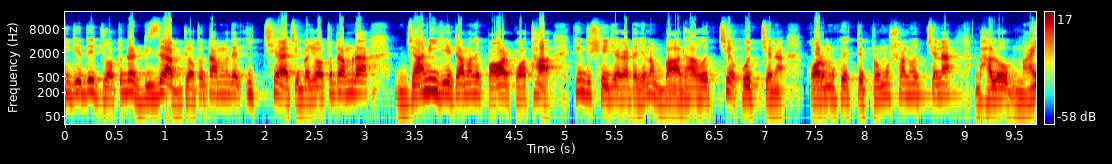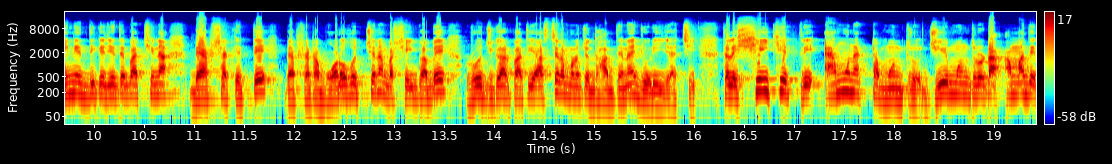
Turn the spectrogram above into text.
নিজেদের যতটা ডিজার্ভ যতটা আমাদের ইচ্ছে আছে বা যতটা আমরা জানি যে এটা আমাদের পাওয়ার কথা, কিন্তু সেই জায়গাটা যেন বাধা হচ্ছে হচ্ছে না। কর্মক্ষেত্রে প্রমোশন হচ্ছে না, ভালো মাইনের দিকে যেতে পারছি না, ব্যবসা ক্ষেত্রে ব্যবসাটা বড় হচ্ছে না বা সেইভাবে রোজগার পাতি আসছে না মনে হচ্ছে ধার দেনায় জড়িয়ে যাচ্ছি। তাহলে সেই ক্ষেত্রে এমন একটা মন্ত্র, যে মন্ত্রটা আমাদের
